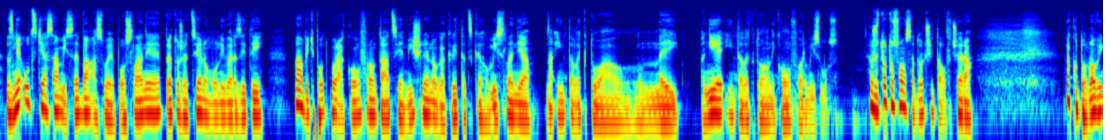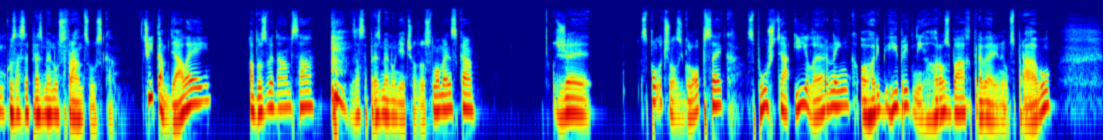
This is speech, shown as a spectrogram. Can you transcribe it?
zneúctia sami seba a svoje poslanie, pretože cieľom univerzity má byť podpora konfrontácie myšlienok a kritického myslenia na intelektuálnej a nie intelektuálny konformizmus. Takže toto som sa dočítal včera. Takúto novinku zase pre zmenu z Francúzska. Čítam ďalej a dozvedám sa, zase pre zmenu niečo zo Slovenska, že spoločnosť Globsec spúšťa e-learning o hybridných hrozbách pre verejnú správu,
